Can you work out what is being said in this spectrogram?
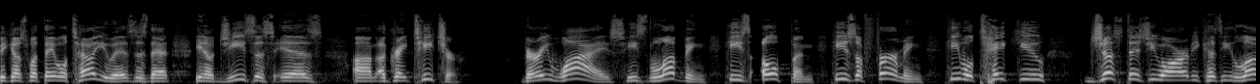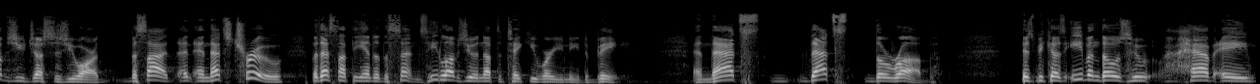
because what they will tell you is is that you know jesus is um, a great teacher. Very wise. He's loving. He's open. He's affirming. He will take you just as you are because he loves you just as you are. Besides and, and that's true but that's not the end of the sentence. He loves you enough to take you where you need to be. And that's that's the rub. Is because even those who have a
